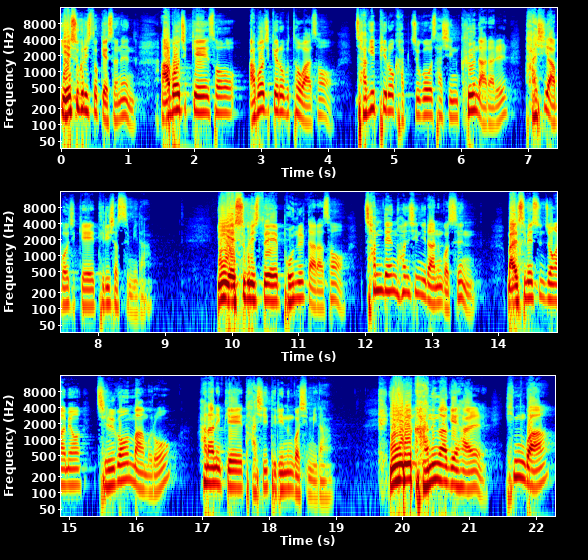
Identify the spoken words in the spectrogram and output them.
예수 그리스도께서는 아버지께서 아버지께로부터 와서 자기 피로 값주고 사신 그 나라를 다시 아버지께 드리셨습니다. 이 예수 그리스도의 본을 따라서 참된 헌신이라는 것은 말씀에 순종하며 즐거운 마음으로 하나님께 다시 드리는 것입니다. 이 일을 가능하게 할 힘과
